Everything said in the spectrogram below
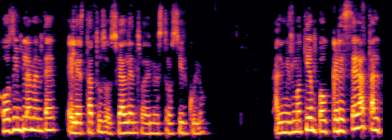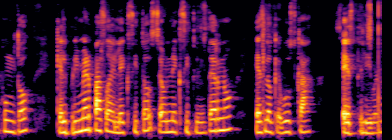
o simplemente el estatus social dentro de nuestro círculo. Al mismo tiempo, crecer a tal punto que el primer paso del éxito sea un éxito interno es lo que busca este libro.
